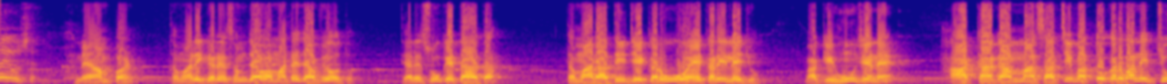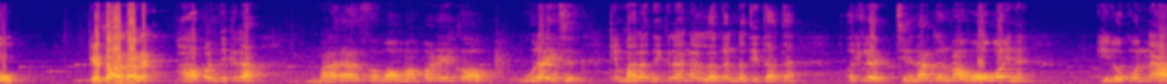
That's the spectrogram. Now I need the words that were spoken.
થયું છે. અને આમ પણ તમારી ઘરે સમજાવવા માટે જ આવ્યો હતો. ત્યારે શું કહેતા હતા? તમારાથી જે કરવું હોય એ કરી લેજો. બાકી હું છે ને આખા ગામમાં સાચી વાત તો કરવાની જ છું. કહેતા હતા ને? હા પણ દીકરા મારા સ્વભાવમાં પણ એક બુરાઈ છે કે મારા દીકરાના લગ્ન નથી થતા. એટલે જેના ઘરમાં હો હોય ને એ લોકોના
